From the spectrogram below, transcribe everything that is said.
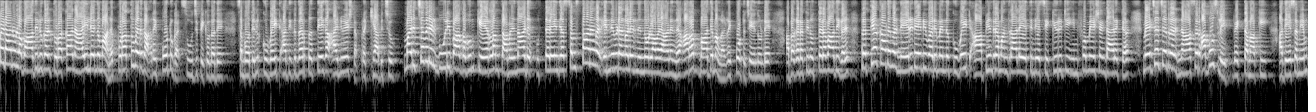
രക്ഷപ്പെടാനുള്ള വാതിലുകൾ തുറക്കാനായില്ലെന്നുമാണ് പുറത്തുവരുന്ന റിപ്പോർട്ടുകൾ സൂചിപ്പിക്കുന്നത്. സംഭവത്തിൽ കുവൈറ്റ് അധികൃതർ പ്രത്യേക അന്വേഷണം പ്രഖ്യാപിച്ചു. മരിച്ചവരിൽ ഭൂരിഭാഗവും കേരളം തമിഴ്നാട് ഉത്തരേന്ത്യ സംസ്ഥാനങ്ങൾ എന്നിവിടങ്ങളിൽ നിന്നുള്ളവരാണെന്ന് അറബ് മാധ്യമങ്ങൾ റിപ്പോർട്ട് ചെയ്യുന്നുണ്ട്. അപകടത്തിന് ഉത്തരവാദികൾ പ്രത്യാഘാതങ്ങൾ നേരിടേണ്ടി വരുമെന്ന് കുവൈറ്റ് ആഭ്യന്തര മന്ത്രാലയത്തിന്റെ security information director major general Nasser Abusleeb വ്യക്തമാക്കി. അതേസമയം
